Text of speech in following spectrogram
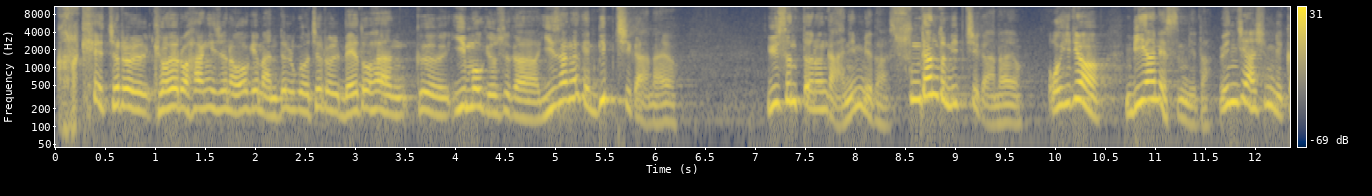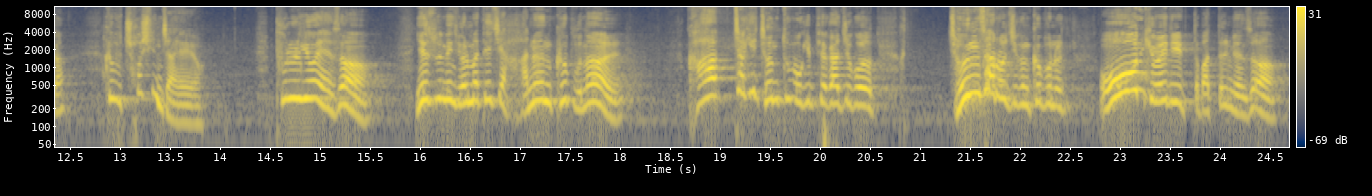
그렇게 저를 교회로 항의 전화 오게 만들고 저를 매도한 그 이모 교수가 이상하게 밉지가 않아요. 위선 떠는 거 아닙니다. 순간도 밉지가 않아요. 오히려 미안했습니다. 왠지 아십니까? 그분 초신자예요. 불교에서 예수 님이 얼마 되지 않은 그분을 갑자기 전투복 입혀가지고 전사로 지금 그분을 온 교회들이 받들면서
